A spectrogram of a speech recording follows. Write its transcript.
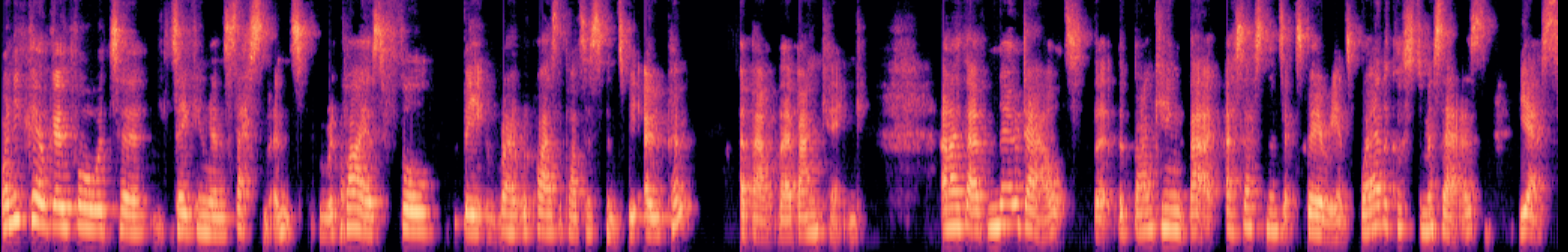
When you go, go forward to taking an assessment, requires full be, requires the participant to be open about their banking. And I have no doubt that the banking that assessment experience, where the customer says, "Yes,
